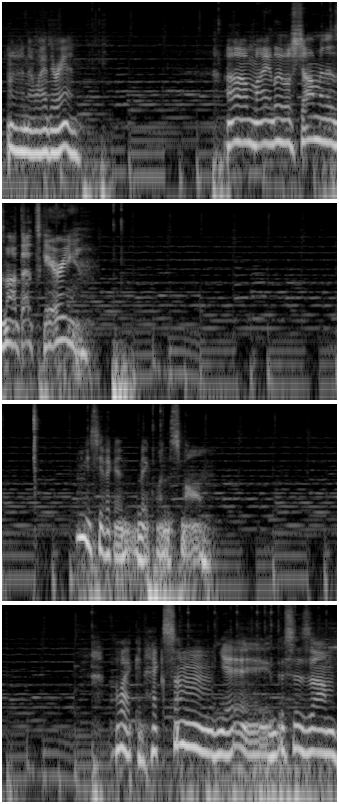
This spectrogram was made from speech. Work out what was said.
I don't know why they ran. Uh, my little shaman is not that scary. Let me see if I can make one small. Oh, I can hex them. Yay. This is, um...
